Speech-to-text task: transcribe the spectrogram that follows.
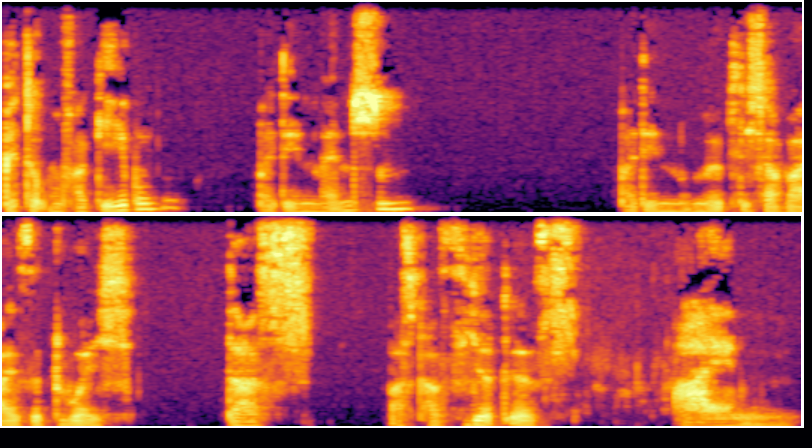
Bitte um Vergebung bei den Menschen, bei denen du möglicherweise durch das, was passiert ist, ein,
